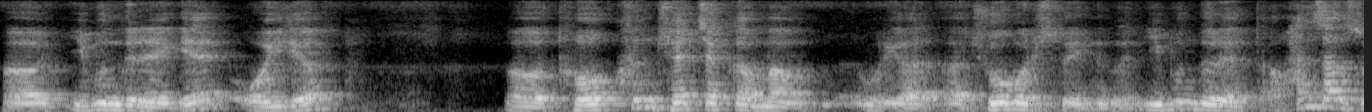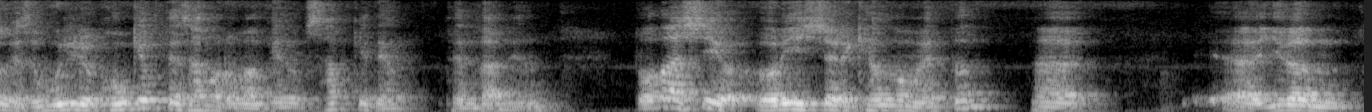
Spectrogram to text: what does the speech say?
어, 이분들에게 오히려 어, 더 큰 죄책감만 우리가 어, 주어버릴 수도 있는 거죠. 이분들의 환상 속에서 우리를 공격 대상으로만 계속 삼게 되- 된다면 또다시 어린 시절에 경험했던 어, 어, 이런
